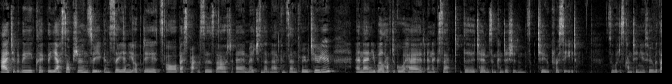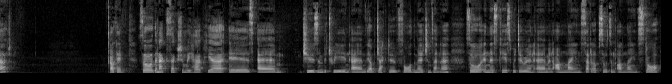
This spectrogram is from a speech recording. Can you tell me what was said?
I typically click the yes option so you can see any updates or best practices that um, Merchant Center can send through to you. And then you will have to go ahead and accept the terms and conditions to proceed. So we'll just continue through with that. Okay, so the next section we have here is um, choosing between um, the objective for the merchant center. So in this case, we're doing um, an online setup, so it's an online store.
